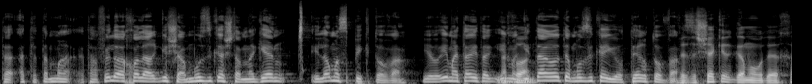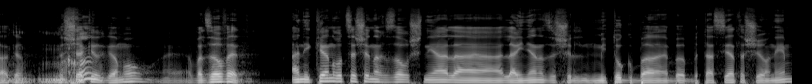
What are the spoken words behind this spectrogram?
אתה, אתה, אתה, אתה אפילו יכול להרגיש שהמוזיקה שאתה מנגן היא לא מספיק טובה. כאילו, אם הייתה לי נכון. עם הגיטרה יותר, המוזיקה היא יותר טובה. וזה שקר גמור דרך אגב. נכון. זה שקר גמור, אבל זה עובד. אני כן רוצה שנחזור שנייה לעניין הזה של מיתוג בתעשיית השעונים.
